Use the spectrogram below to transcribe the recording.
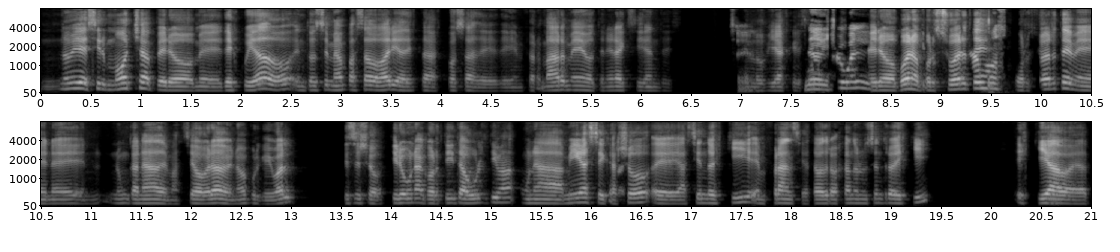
no voy a decir mocha, pero me descuidado. Entonces me han pasado varias de estas cosas de, de enfermarme o tener accidentes Sí. en los viajes. No, yo igual. Pero bueno, por suerte, Estamos- por suerte, me, nunca nada demasiado grave, ¿no? Porque igual, qué sé yo, tiro una cortita última. Una amiga se cayó eh, haciendo esquí en Francia. Estaba trabajando en un centro de esquí. Esquiaba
